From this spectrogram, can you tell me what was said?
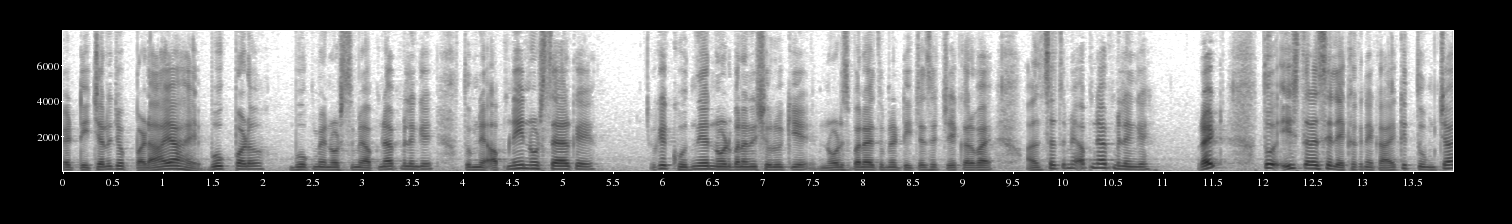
या टीचर ने जो पढ़ाया है बुक पढ़ो बुक में नोट्स तुम्हें अपने आप मिलेंगे। तुमने अपने ही नोट्स तैयार किए, क्योंकि खुद ने नोट बनाने शुरू किए नोट्स बनाए, तुमने टीचर से चेक करवाए आंसर तुम्हें अपने आप मिलेंगे राइट तो इस तरह से लेखक ने कहा है कि तुमच्या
